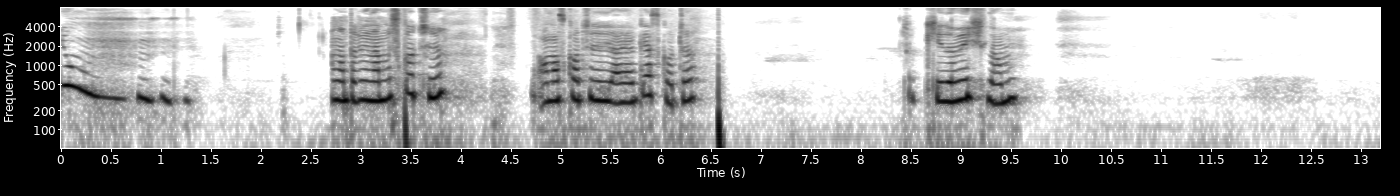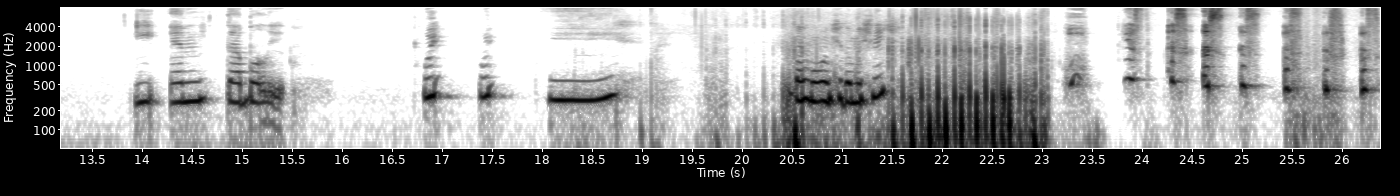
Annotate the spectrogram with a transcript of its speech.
Jum. Ona pewnie na mnie skoczy. Ona skoczy, a jak ja skoczę. Tak się domyślam. IMW. I... Tak mogłem się domyślić. Jest! S, S, S, S, S, S.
